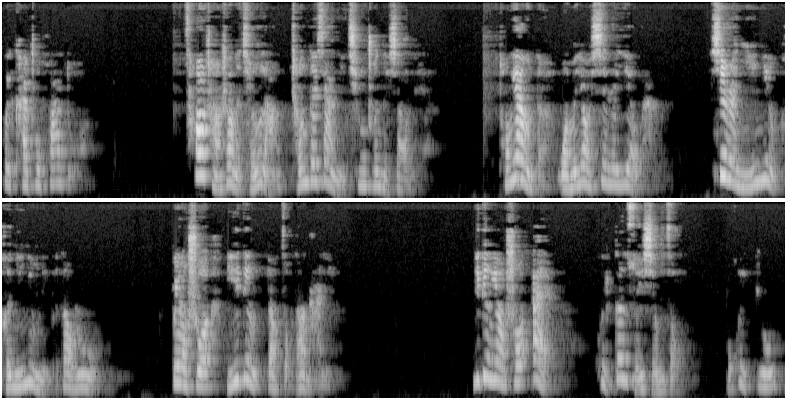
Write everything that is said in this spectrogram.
会开出花朵，操场上的晴朗盛得下你青春的笑脸。同样的，我们要信任夜晚。信任泥泞和泥泞里的道路，不要说一定要走到哪里，一定要说爱会跟随行走，不会丢。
